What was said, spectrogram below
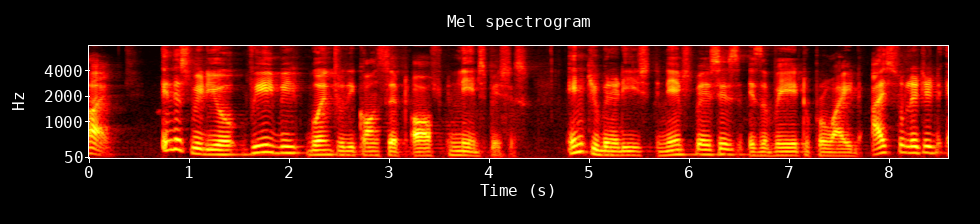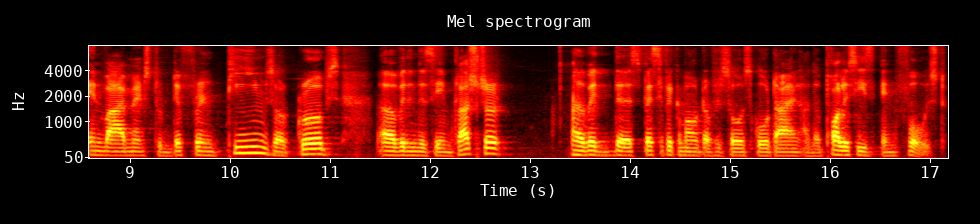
Hi, in this video, we'll be going through the concept of namespaces. In Kubernetes, namespaces is a way to provide isolated environments to different teams or groups uh, within the same cluster uh, with the specific amount of resource quota and other policies enforced.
